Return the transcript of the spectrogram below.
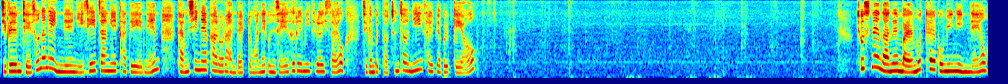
지금 제 손안에 있는 이 세 장의 카드에는 당신의 8월 한 달 동안의 운세의 흐름이 들어있어요. 지금부터 천천히 살펴볼게요. 초순에 나는 말 못할 고민이 있네요.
